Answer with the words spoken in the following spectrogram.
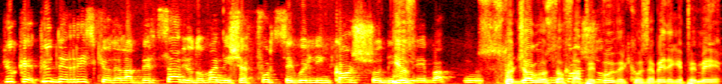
Più, che- più del rischio dell'avversario, domani c'è forse quell'inconscio di Io dire va, mm, Sto gioco lo sto a fare per voi perché lo sapete che per me...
